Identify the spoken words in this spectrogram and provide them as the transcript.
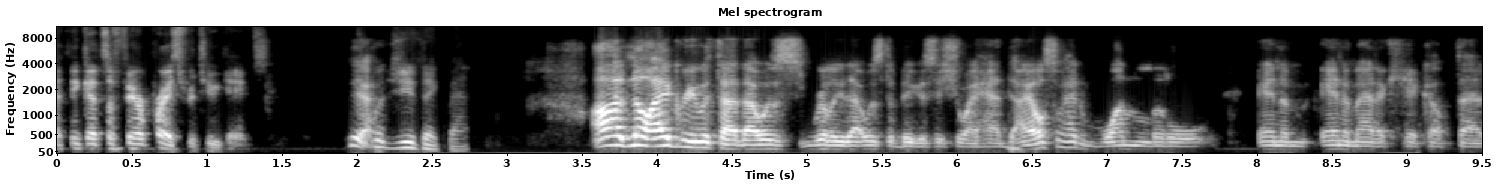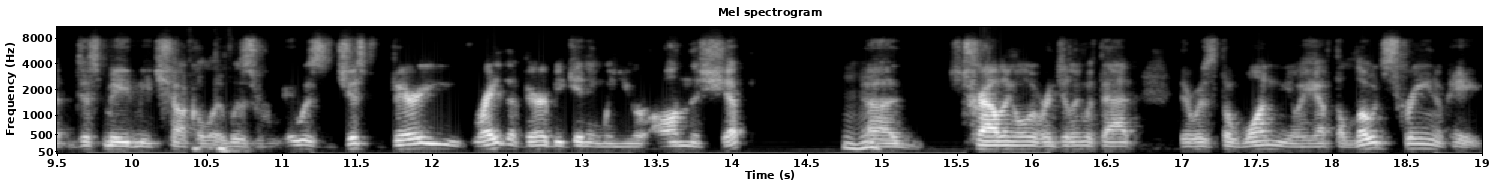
i think that's a fair price for two games Yeah. What did you think, Matt? uh no i agree with that that was really that was the biggest issue i had i also had one little anim- animatic hiccup that just made me chuckle it was it was just very right at the very beginning when you were on the ship Mhm. uh, traveling all over and dealing with that. There was the one, you know, you have the load screen. Okay,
